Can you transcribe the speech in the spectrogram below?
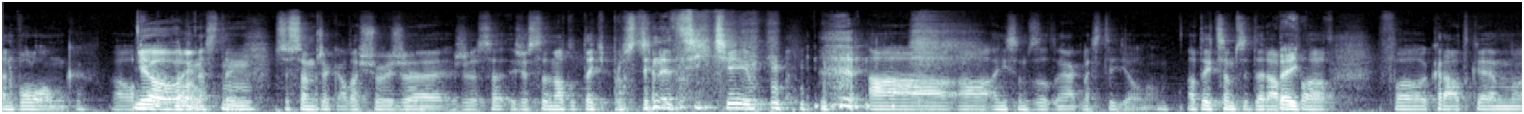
ten Volong. uh, Jo, Volong, Dynasty. hm. Že jsem řekl Alešovi, že, že, se, že se na to teď prostě necítím. a, a ani jsem se za to nějak nestyděl. No. A teď jsem si teda Teď. v, v krátkém uh,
